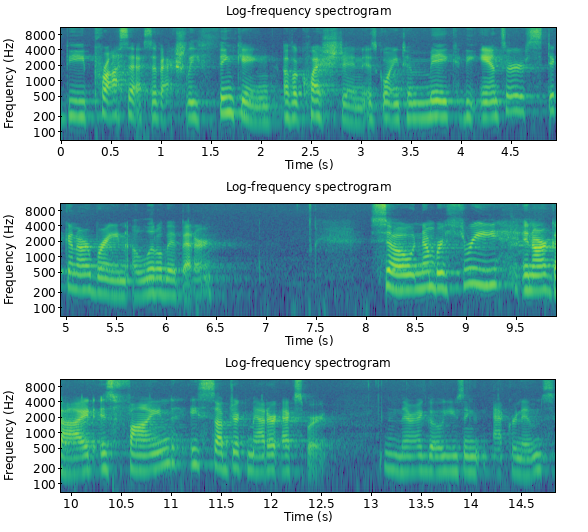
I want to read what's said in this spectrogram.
The process of actually thinking of a question is going to make the answer stick in our brain a little bit better. So number three in our guide is find a subject matter expert. And there I go using acronyms,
